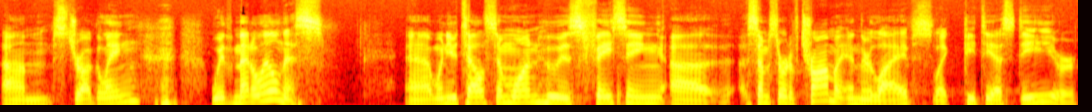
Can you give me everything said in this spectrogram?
um, struggling with mental illness. Uh, when you tell someone who is facing uh, some sort of trauma in their lives, like PTSD or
